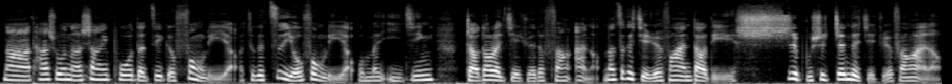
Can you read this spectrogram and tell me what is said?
那他说呢，上一波的这个凤梨啊，这个自由凤梨啊，我们已经找到了解决的方案了。那这个解决方案到底是不是真的解决方案啊？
